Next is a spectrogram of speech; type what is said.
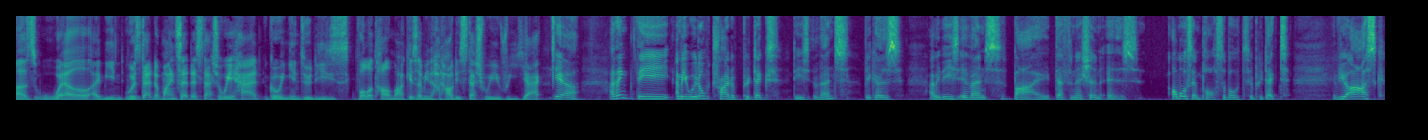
as well. I mean, was that the mindset that Stashaway had going into these volatile markets? I mean, how did Stashaway react? Yeah, I think the, I mean, we don't try to predict these events because, I mean, these events by definition is almost impossible to predict. If you ask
